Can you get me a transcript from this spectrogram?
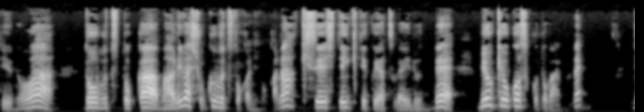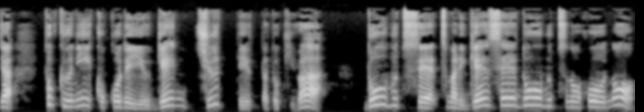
ていうのは、動物とか、まあ、あるいは植物とかにもかな、寄生して生きていくやつがいるんで、病気を起こすことがあるのね。じゃあ、特にここで言う原虫って言ったときは、動物性、つまり原生動物の方の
